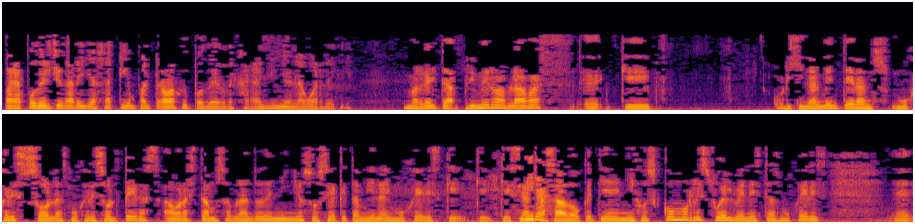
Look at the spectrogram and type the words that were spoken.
para poder llegar ellas a tiempo al trabajo y poder dejar al niño en la guardería. Margarita, primero hablabas eh, que originalmente eran mujeres solas, mujeres solteras, ahora estamos hablando de niños, o sea que también hay mujeres que, que, que se han Mira. casado o que tienen hijos. ¿Cómo resuelven estas mujeres eh,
